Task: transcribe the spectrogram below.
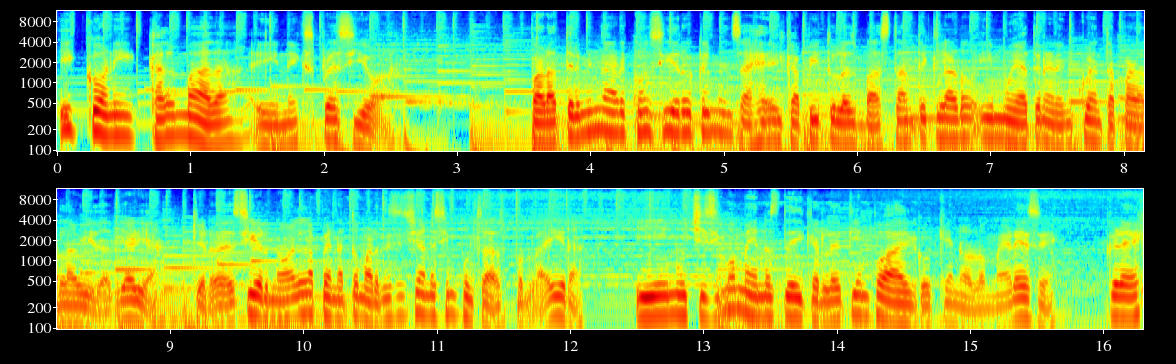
y Connie calmada e inexpresiva. Para terminar, considero que el mensaje del capítulo es bastante claro y muy a tener en cuenta para la vida diaria. Quiero decir, no vale la pena tomar decisiones impulsadas por la ira, y muchísimo menos dedicarle tiempo a algo que no lo merece. Greg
